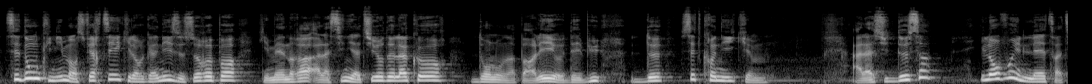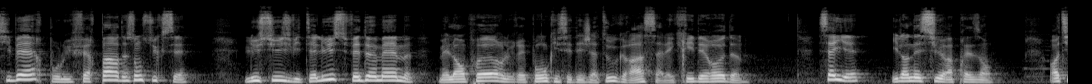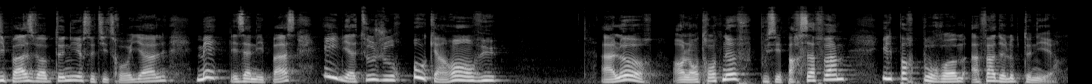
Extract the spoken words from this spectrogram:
C'est donc une immense fierté qu'il organise ce repas qui mènera à la signature de l'accord dont l'on a parlé au début de cette chronique. À la suite de ça, il envoie une lettre à Tibère pour lui faire part de son succès. Lucius Vitellius fait de même, mais l'empereur lui répond qu'il sait déjà tout grâce à l'écrit d'Hérode. Ça y est, il en est sûr à présent. Antipas va obtenir ce titre royal, mais les années passent et il n'y a toujours aucun rang en vue. Alors, en l'an 39, poussé par sa femme, il part pour Rome afin de l'obtenir.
